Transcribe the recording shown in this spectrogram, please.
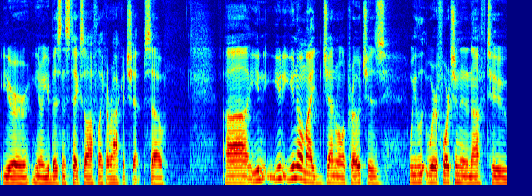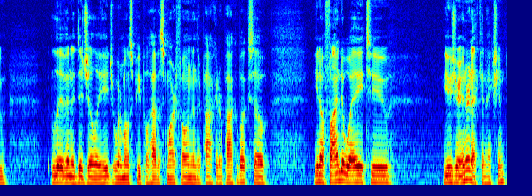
your you know, your business takes off like a rocket ship. So, Uh, you you you know my general approach is we we're fortunate enough to live in a digital age where most people have a smartphone in their pocket or pocketbook. So, you know, find a way to use your internet connection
